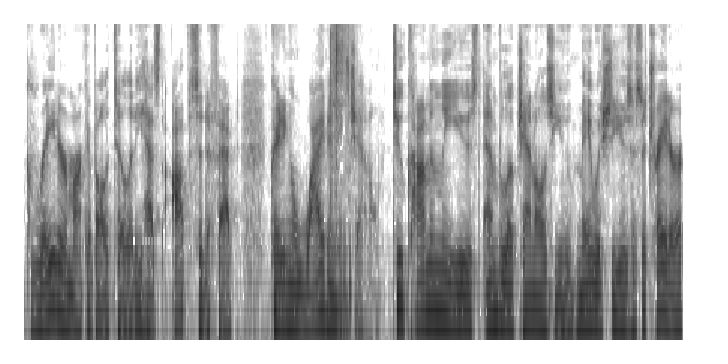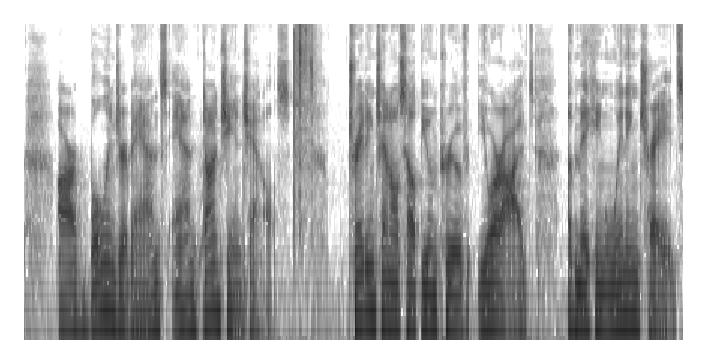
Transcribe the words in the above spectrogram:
greater market volatility has the opposite effect, creating a widening channel. Two commonly used envelope channels you may wish to use as a trader are Bollinger Bands and Donchian channels. Trading channels help you improve your odds of making winning trades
